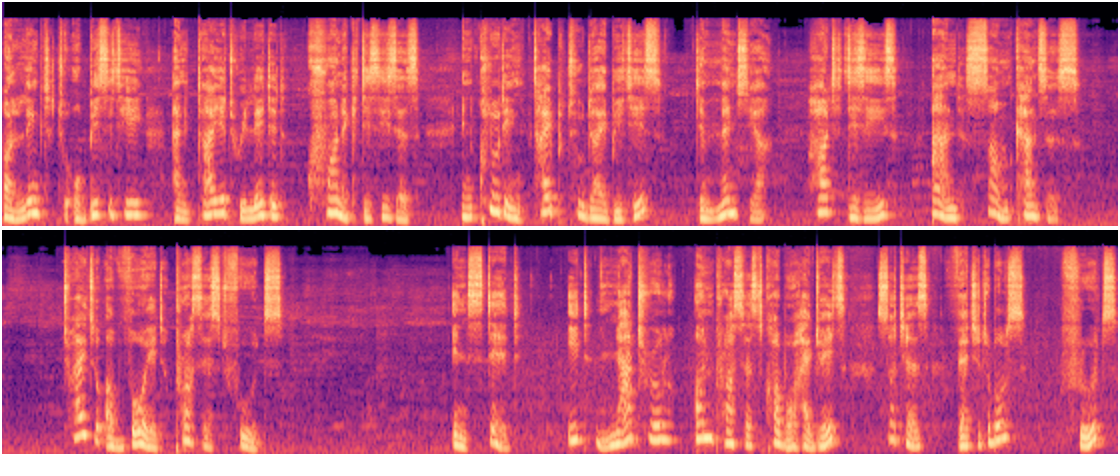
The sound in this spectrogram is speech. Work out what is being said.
are linked to obesity and diet related chronic diseases including type 2 diabetes, dementia, heart disease, and some cancers. Try to avoid processed foods. Instead, eat natural, unprocessed carbohydrates such as vegetables, fruits,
